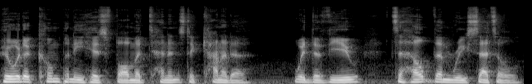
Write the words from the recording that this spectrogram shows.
who would accompany his former tenants to Canada with the view to help them resettle.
